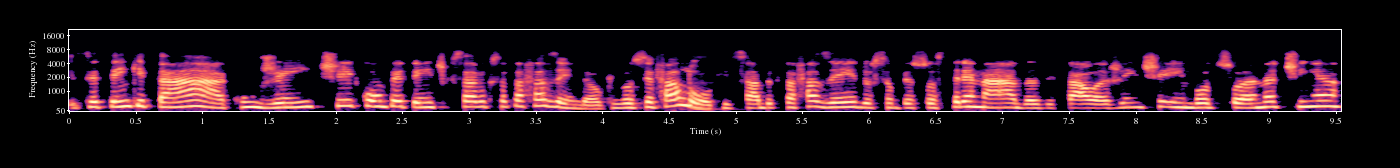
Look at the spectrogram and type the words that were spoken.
Você tem que estar tá com gente competente que sabe o que você está fazendo, é o que você falou, é. que sabe o que está fazendo, são pessoas treinadas e tal. A gente em Botsuana tinha,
